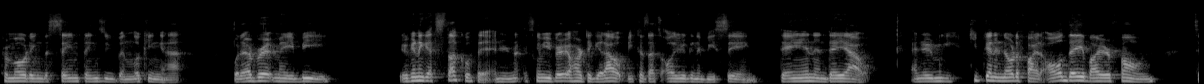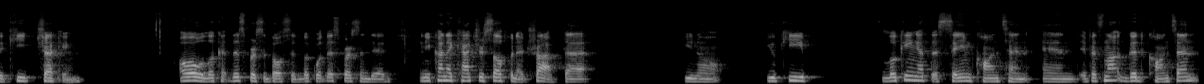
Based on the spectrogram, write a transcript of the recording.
promoting the same things you've been looking at whatever it may be you're going to get stuck with it and not, it's going to be very hard to get out because that's all you're going to be seeing day in and day out. And you're going to keep getting notified all day by your phone to keep checking. Oh look at this person posted look what this person did. And you kind of catch yourself in a trap that you know you keep looking at the same content and if it's not good content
